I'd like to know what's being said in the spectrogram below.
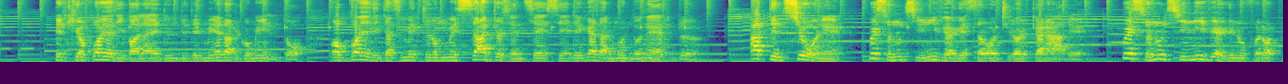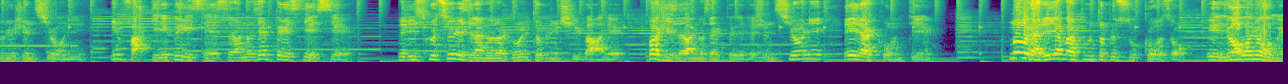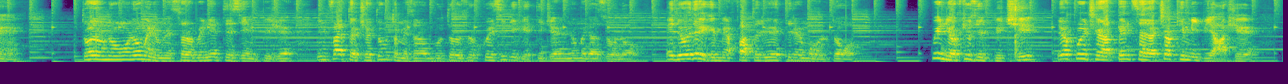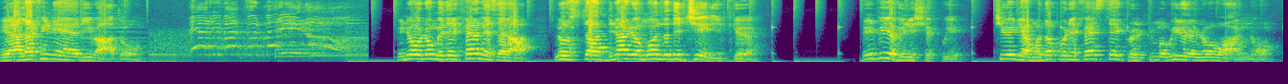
Perché ho voglia di parlare di un determinato argomento, ho voglia di trasmettere un messaggio senza essere legato al mondo nerd. Attenzione! Questo non significa che stravolgerò il canale, questo non significa che non farò più recensioni, infatti le periste saranno sempre le stesse. Le discussioni saranno l'argomento principale, poi ci saranno sempre le recensioni e i racconti. Ma ora arriviamo al punto più succoso, il nuovo nome! Trovare un nuovo nome non è stato per niente semplice, infatti a un certo punto mi sono buttato su quei siti che ti generano il nome da solo, e devo dire che mi ha fatto divertire molto. Quindi ho chiuso il PC e ho cominciato a pensare a ciò che mi piace, e alla fine è arrivato. Il nuovo nome del canale sarà Lo straordinario mondo di Jerick. Il video finisce qui. Ci vediamo dopo le feste con il primo video del nuovo anno.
